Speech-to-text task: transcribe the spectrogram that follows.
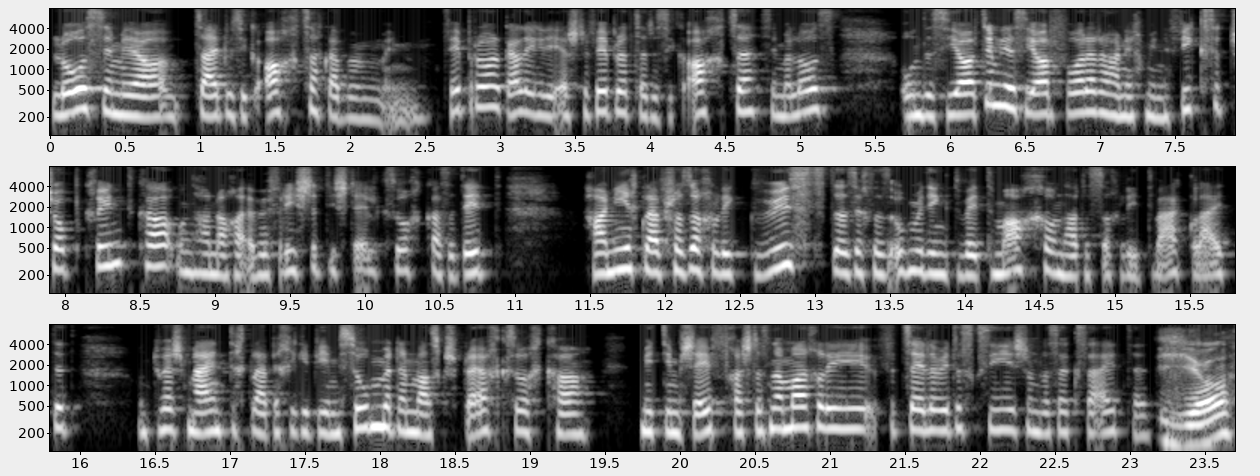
los sind wir ja 2018, ich glaube im Februar, gell, irgendwie 1. Februar 2018 sind wir los. Und ein Jahr, ziemlich ein Jahr vorher habe ich meinen fixen Job gekündigt und habe nachher eine befristete Stelle gesucht. Also dort habe ich, glaube schon so ein bisschen gewusst, dass ich das unbedingt machen will und habe das so ein bisschen den Weg geleitet. Und du hast gemeint, ich glaube, ich irgendwie im Sommer dann mal ein Gespräch gesucht mit dem Chef. Kannst du das nochmal ein bisschen erzählen, wie das war und was er gesagt hat? Ja,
